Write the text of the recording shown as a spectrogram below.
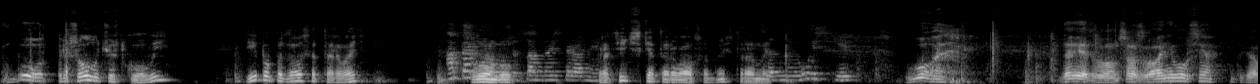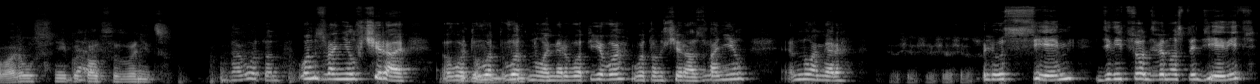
Вот, пришел участковый и попытался оторвать, Оторвал Пломбу. уже с одной стороны. практически оторвал с одной С стороны. одной узки. Вот. До этого он созванивался, договаривался с ней, Да. пытался созвониться. Да вот он. Он звонил вчера. Вот, Видел, вот, видел. вот номер, вот его. Вот он вчера звонил. Номер Сейчас, сейчас, сейчас, сейчас. плюс 7 999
